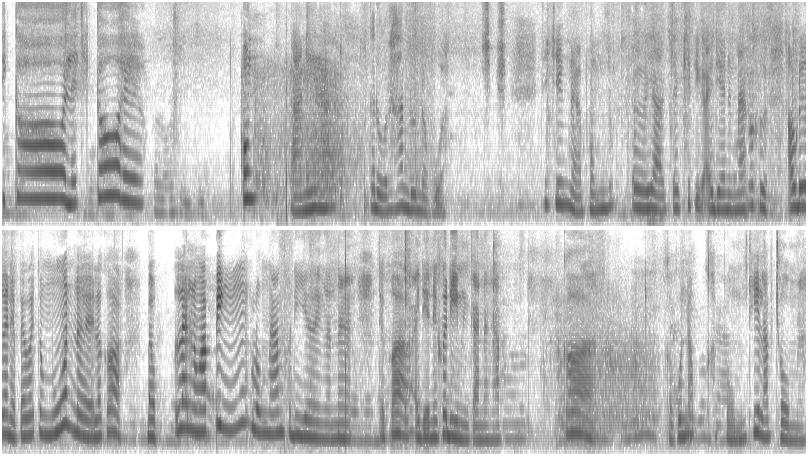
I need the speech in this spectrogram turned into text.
ติโก้เลติโก้เฮ้ ปุ้งตานี้นะกระโดดห้ามโดนดอกบัว ที่จริงเนี่ยผมเอออยากจะคิดอีกไอเดียหนึ่งนะก็คือ เอาเรือเนี่ยไปไว้ตรงนู้นเลย แล้วก็แบบเล่นลงมาปิ้งลงน้ำพอดีอะไรเงี้ยนะแต่ก็ไอเดียนี้ก็ดีเหมือนกันนะครับ ก็ขอบคุณนะครับผมที่รับชมนะ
